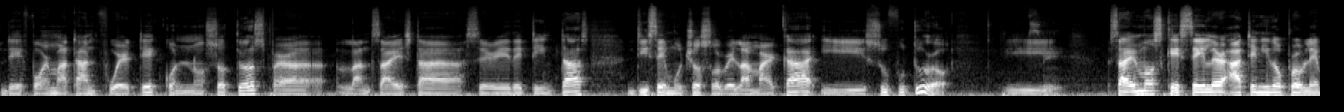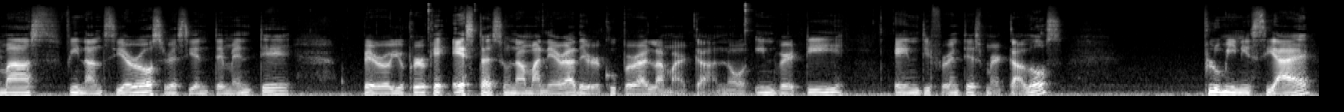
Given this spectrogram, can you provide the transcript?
de forma tan fuerte con nosotros para lanzar esta serie de tintas dice mucho sobre la marca y su futuro. Y sabemos que Sailor ha tenido problemas financieros recientemente, pero yo creo que esta es una manera de recuperar la marca, ¿no? Invertir en diferentes mercados, pluminiciar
